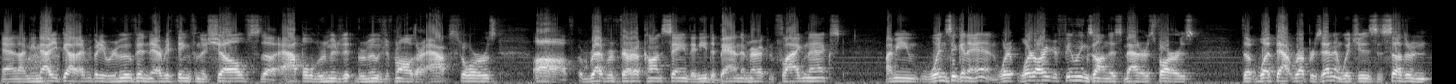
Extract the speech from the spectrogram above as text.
and I mean now you've got everybody removing everything from the shelves. The Apple removed it removed it from all their app stores. Uh, Reverend Farrakhan saying they need to ban the American flag next. I mean, when's it going to end? What, what are your feelings on this matter as far as the, what that represented, which is the Southern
